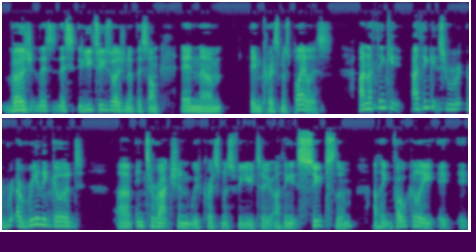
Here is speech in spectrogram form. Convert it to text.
version this this U2's version of this song in um in Christmas playlists and I think it I think it's re- a really good um interaction with Christmas for U2 I think it suits them I think vocally it it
